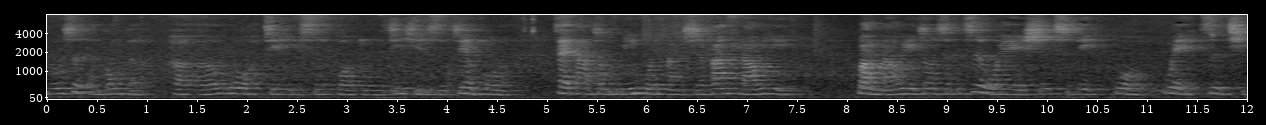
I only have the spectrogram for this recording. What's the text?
如是等功德，而而我皆已失。我读经行时，见佛在大众，名闻满十方，饶益广饶益众生，自为施此力，我为自启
